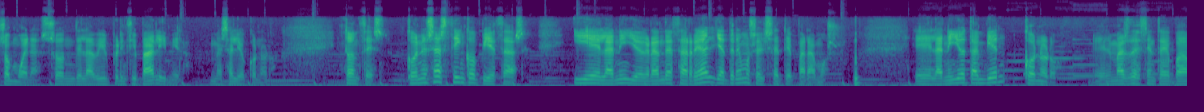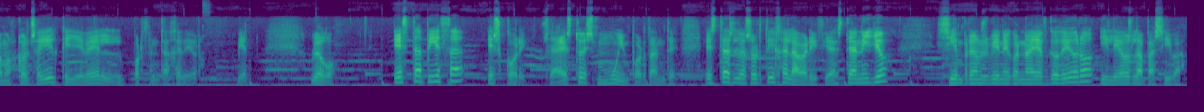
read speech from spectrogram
son buenas, son de la build principal y mira, me salió con oro. Entonces, con esas cinco piezas y el anillo de grandeza real ya tenemos el 7 paramos. El anillo también con oro, el más decente que podamos conseguir que lleve el porcentaje de oro. Bien, luego esta pieza es core, o sea, esto es muy importante. Esta es la sortija de la avaricia. Este anillo siempre nos viene con hallazgo de oro y leos la pasiva.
